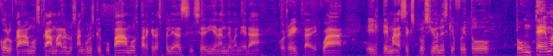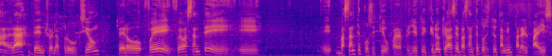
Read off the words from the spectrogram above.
colocábamos cámaras, los ángulos que ocupábamos para que las peleas se dieran de manera correcta, adecuada. El tema de las explosiones, que fue todo, todo un tema, ¿verdad?, dentro de la producción, pero fue, fue bastante, eh, eh, bastante positivo para el proyecto y creo que va a ser bastante positivo también para el país.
